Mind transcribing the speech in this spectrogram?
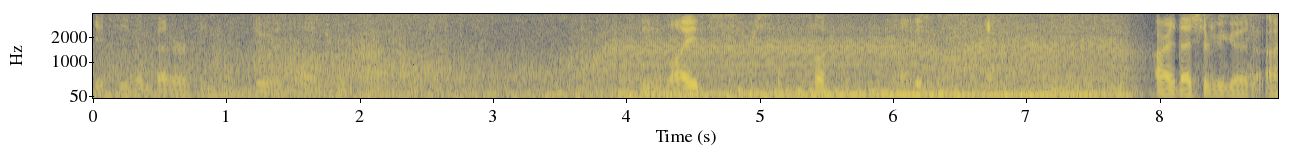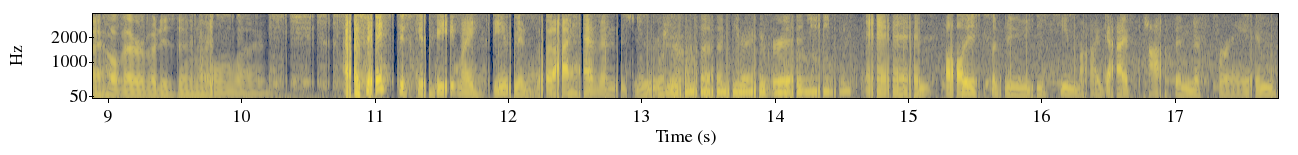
It's even better if you do it with lights. These lights are so slow. Alright, that should be good. I hope everybody's doing it. Oh I think this could beat my demon, but I haven't screwed with the train bridge. And all these stuff, you see my guy pop into frame.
